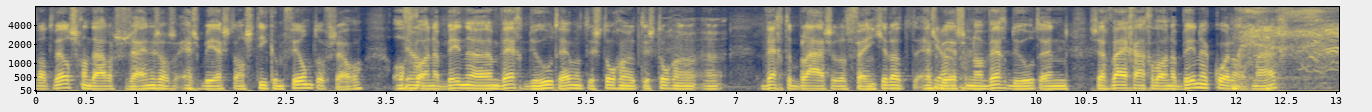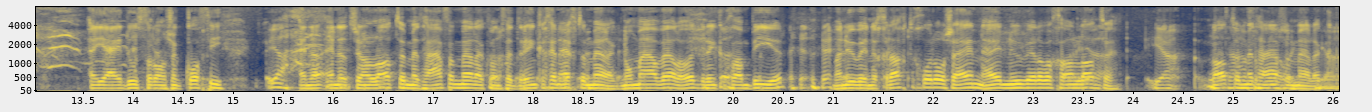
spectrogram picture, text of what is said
wat wel schandalig zou zijn, is als SBS dan stiekem filmt of zo. Of Ja. gewoon naar binnen hem wegduwt. Hè, want het is toch een, het is toch een, een weg te blazen, dat ventje. Dat SBS Ja. hem dan wegduwt en zegt: Wij gaan gewoon naar binnen, Cornel Maas. en jij doet voor ons een koffie. Ja. En, dan, en dat is een latte met havermelk, want we drinken geen echte melk. Normaal wel hoor, we drinken gewoon bier. Maar nu we in de grachtengordel zijn, nee, nu willen we gewoon latten. Ja, Latte met havermelk. Ja,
